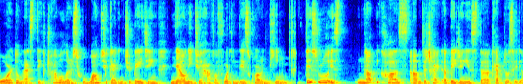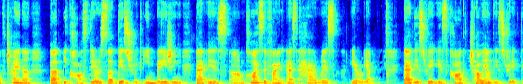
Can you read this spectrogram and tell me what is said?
or domestic travelers who want to get into Beijing now need to have a 14 days quarantine. This rule is not because um, the China, uh, Beijing is the capital city of China, but because there's a district in Beijing that is um, classified as high risk area. That district is called Chaoyang district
